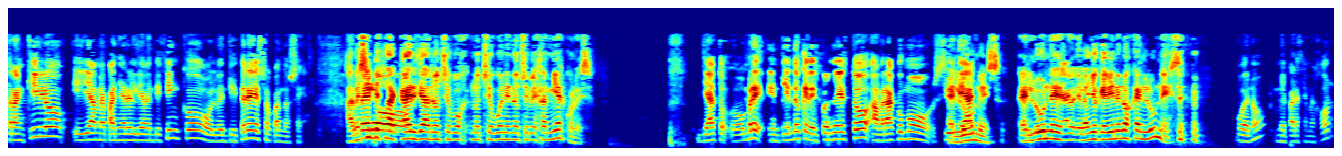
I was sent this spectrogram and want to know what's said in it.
tranquilo y ya me apañaré el día 25 o el 23 o cuando sea. A ver si empieza a caer ya Noche, Nochebuena y Nochevieja en miércoles. Ya, hombre, entiendo que después de esto habrá como siete El lunes. El lunes, el año que viene nos cae en lunes. Bueno, me parece mejor.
